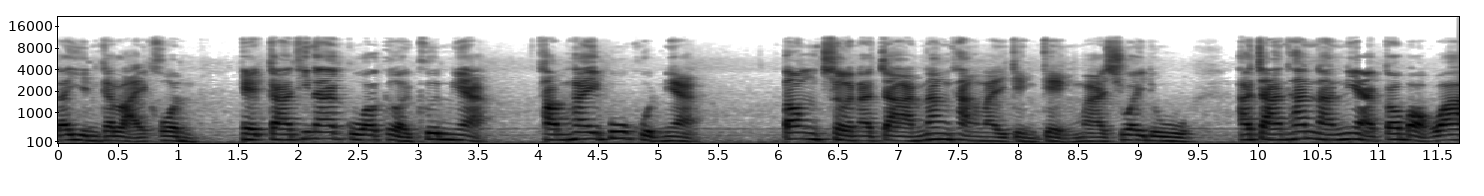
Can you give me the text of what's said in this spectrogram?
ได้ยินกันหลายคน เหตุการณ์ที่น่ากลัวเกิดขึ้นเนี่ยทำให้ผู้ขุดเนี่ยต้องเชิญอาจารย์นั่งทางในเก่งๆมาช่วยดู อาจารย์ท่านนั้นเนี่ยก็บอกว่า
